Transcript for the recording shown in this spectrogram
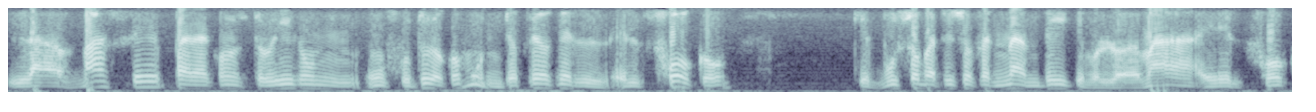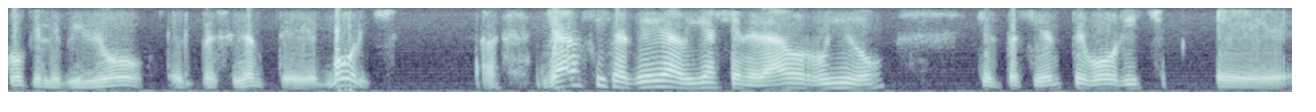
la base para construir un, futuro común. Yo creo que el, el foco que puso Patricio Fernández y que por lo demás es el foco que le pidió el presidente Boric. ¿Ah? Ya fíjate, había generado ruido que el presidente Boric eh,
